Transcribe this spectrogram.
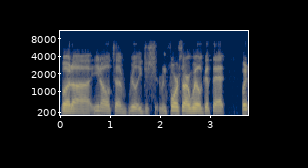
But uh, you know, to really just enforce our will, get that. But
